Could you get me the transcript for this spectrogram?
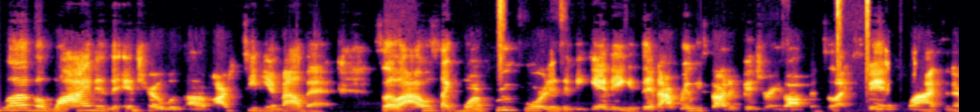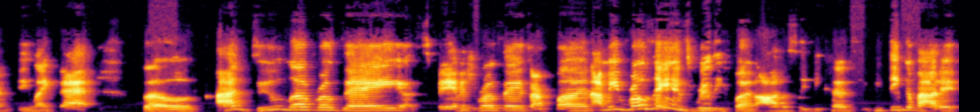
love of wine in the intro was um, Argentinian Malbec. So I was like more fruit forward in the beginning, and then I really started venturing off into like Spanish wines and everything like that. So I do love rosé. Spanish rosés are fun. I mean, rosé is really fun, honestly, because if you think about it,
